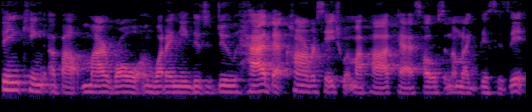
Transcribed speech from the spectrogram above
thinking about my role and what I needed to do, had that conversation with my podcast host, and I'm like, this is it.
